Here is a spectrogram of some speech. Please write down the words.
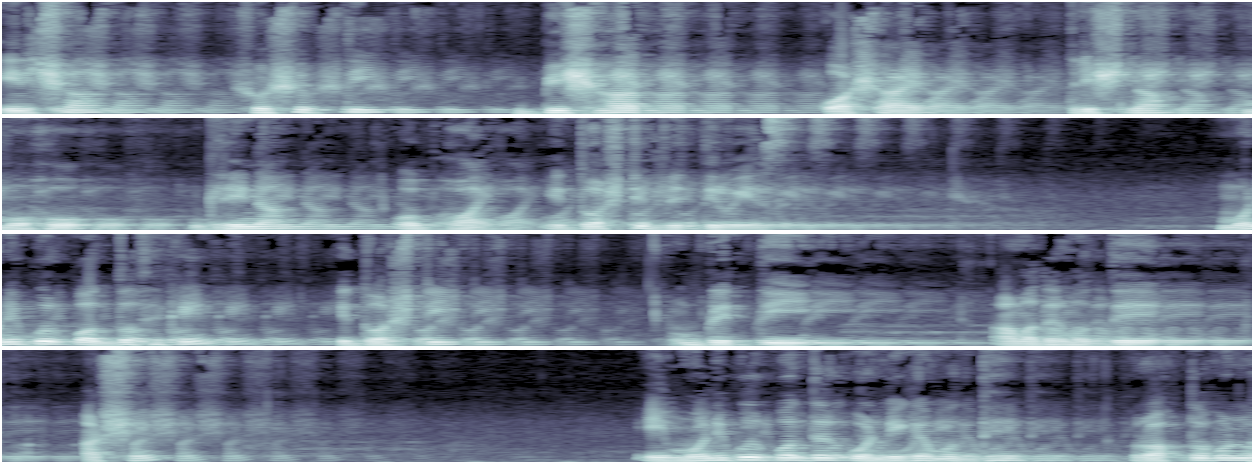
ঈর্ষা, সুষুপ্তি, বিষাদ কষায় তৃষ্ণা, মোহ, ঘৃণা ও ভয় এই দশটি বৃত্তি রয়েছে। মণিপুর পদ্ম থেকে এই দশটি বৃত্তি আমাদের মধ্যে আসে। এই মণিপুর পদ্মের কর্ণিকার মধ্যে রক্তবর্ণ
